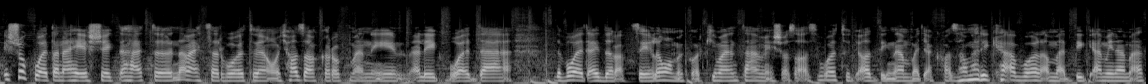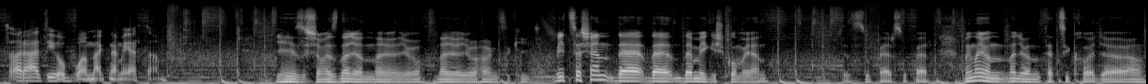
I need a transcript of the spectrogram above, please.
és sok volt a nehézség, tehát nem egyszer volt olyan, hogy haza akarok menni, elég volt, de, de volt egy darab célom, amikor kimentem, és az az volt, hogy addig nem megyek haza Amerikából, ameddig Eminemet a rádióból meg nem értem. Jézusom, ez nagyon-nagyon jó, nagyon jó hangzik így. Viccesen, de, de, de mégis komolyan. Ez szuper, szuper. Meg nagyon, nagyon tetszik, hogy uh,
